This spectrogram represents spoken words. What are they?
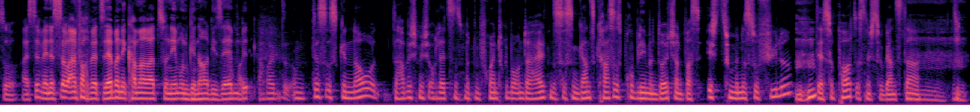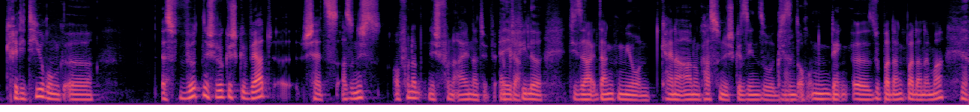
So, weißt du, wenn es so einfach wird, selber eine Kamera zu nehmen und genau dieselben Aber, aber und das ist genau, da habe ich mich auch letztens mit einem Freund drüber unterhalten. Das ist ein ganz krasses Problem in Deutschland, was ich zumindest so fühle. Mhm. Der Support ist nicht so ganz da. Die Kreditierung, äh, es wird nicht wirklich gewertschätzt. Also nicht auf 100, nicht von allen natürlich. Ey, klar. viele, die sa- danken mir und keine Ahnung, hast du nicht gesehen, so, die Klar. sind auch äh, super dankbar dann immer. Ja.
